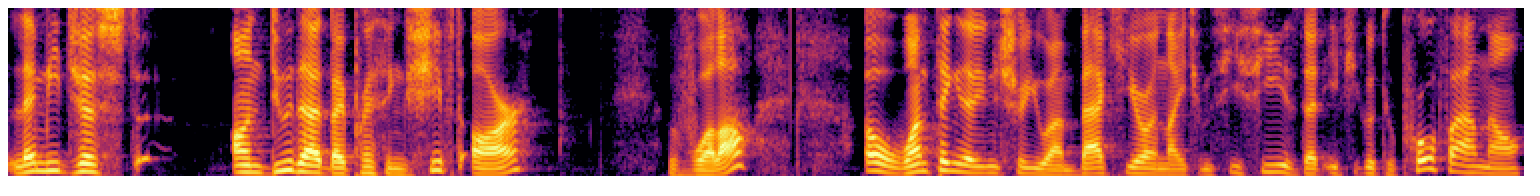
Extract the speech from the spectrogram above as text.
let me just undo that by pressing Shift R. Voila. Oh, one thing that I didn't show you, I'm back here on Lightroom CC, is that if you go to Profile now,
